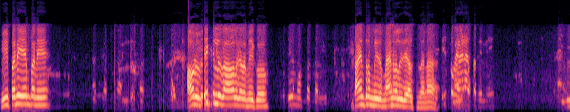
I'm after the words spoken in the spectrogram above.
మీ పని ఏం పని? అవును వెహికల్ రావాలి కదా మీకు. సాయంత్రం మీరు మాన్యువల్గా చేయాల్సిందేనా? ఏడేస్తారు దీన్ని ఇది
